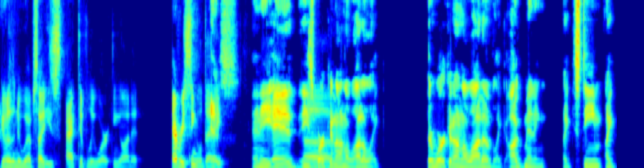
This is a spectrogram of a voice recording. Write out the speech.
go to the new website. He's actively working on it every single day. Yes. And he and he's Uh, working on a lot of like they're working on a lot of like augmenting like Steam like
